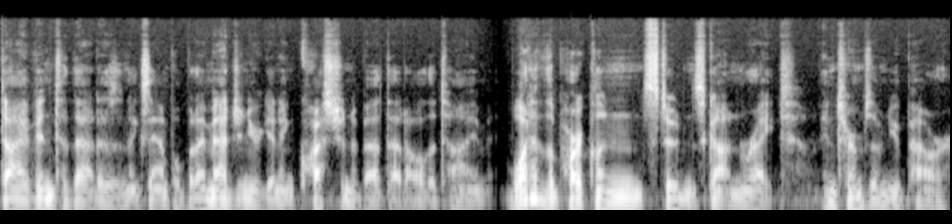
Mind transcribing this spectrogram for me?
dive into that as an example, but I imagine you're getting questioned about that all the time. What have the Parkland students gotten right in terms of new power?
